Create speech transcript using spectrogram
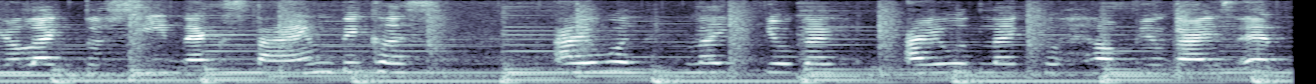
you like to see next time because I would like you guys I would like to help you guys and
